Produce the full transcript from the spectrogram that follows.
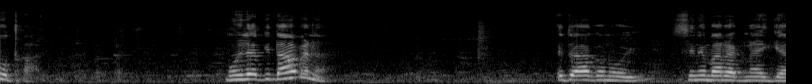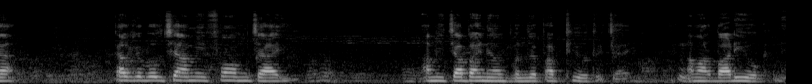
কোথায়? মহিলা কি দাঁড়াবে না? এই তো এখন ওই সিনেমার এক নায়িকা, কালকে বলছে, আমি ফর্ম চাই। আমি চাপাই নেওয়ার প্রার্থী হতে চাই। আমার বাড়ি ওখানে।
